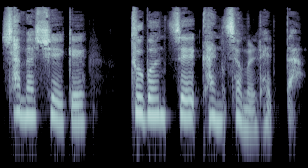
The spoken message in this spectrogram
샤마쉬에게 두 번째 간청을 했다.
